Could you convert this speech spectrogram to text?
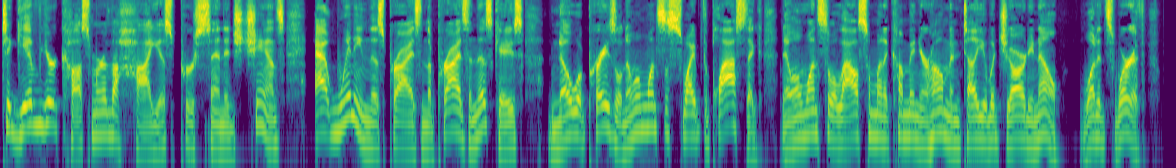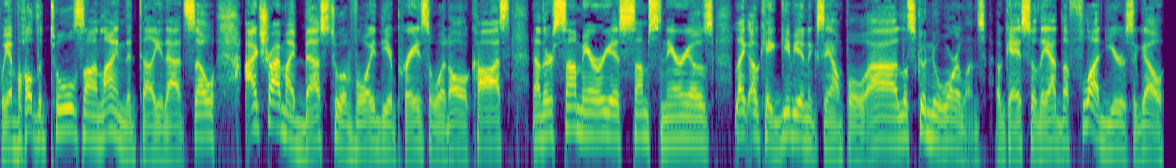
to give your customer the highest percent percentage chance at winning this prize. And the prize in this case, no appraisal. No one wants to swipe the plastic. No one wants to allow someone to come in your home and tell you what you already know what it's worth. We have all the tools online that tell you that. So I try my best to avoid the appraisal at all costs. Now there's some areas, some scenarios, like, okay, give you an example. Uh, let's go New Orleans. Okay. So they had the flood years ago.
